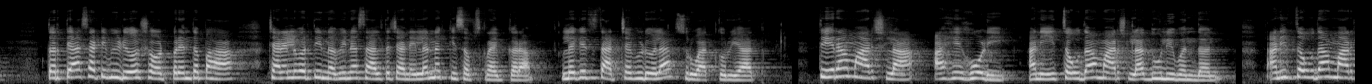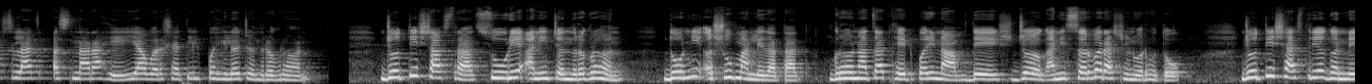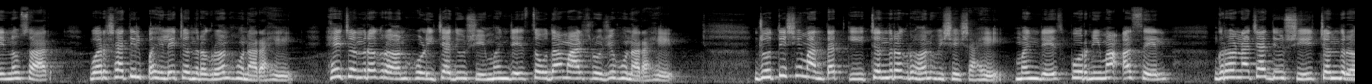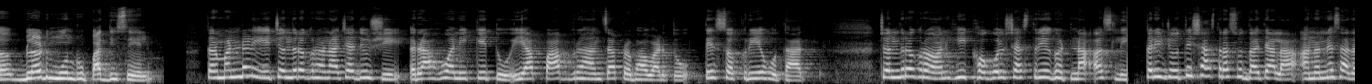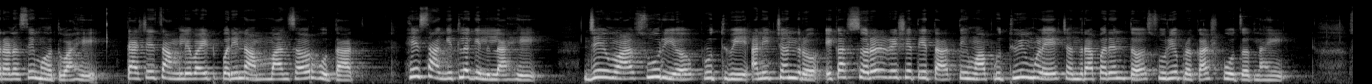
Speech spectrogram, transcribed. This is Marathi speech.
तर त्यासाठी व्हिडिओ शॉर्टपर्यंत पहा. चॅनेलवरती नवीन असाल तर चॅनेलला नक्की सबस्क्राईब करा. लगेचच आजच्या व्हिडिओला सुरुवात करूयात. तेरा मार्चला आहे होळी आणि चौदा मार्चला धुलीवंदन. आणि चौदा मार्चलाच असणार आहे या वर्षातील पहिलं चंद्रग्रहण. ज्योतिषशास्त्रात सूर्य आणि चंद्रग्रहण दोन्ही अशुभ मानले जातात. ग्रहणाचा थेट परिणाम देश जग आणि सर्व राशींवर होतो. ज्योतिषशास्त्रीय गणनेनुसार वर्षातील पहिले चंद्रग्रहण होणार आहे. हे चंद्रग्रहण होळीच्या दिवशी म्हणजे चौदा मार्च रोजी होणार आहे. ज्योतिषी मानतात की चंद्रग्रहण विशेष आहे. म्हणजेच पौर्णिमा असेल ग्रहणाच्या दिवशी चंद्र ब्लड मून रूपात दिसेल. तर मंडळी चंद्रग्रहणाच्या दिवशी राहू आणि केतू या पापग्रहांचा प्रभाव वाढतो. ते सक्रिय होतात. चंद्रग्रहण ही खगोलशास्त्रीय घटना असली तरी ज्योतिषशास्त्रात सुद्धा त्याला अनन्यसाधारण असे महत्त्व आहे. त्याचे चांगले वाईट परिणाम माणसावर होतात. हे सांगितलं गेलेलं आहे. जेव्हा सूर्य पृथ्वी आणि चंद्र एका सरळ रेषेत येतात तेव्हा पृथ्वीमुळे चंद्रापर्यंत सूर्यप्रकाश पोहोचत नाही.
